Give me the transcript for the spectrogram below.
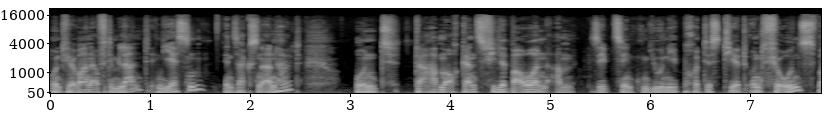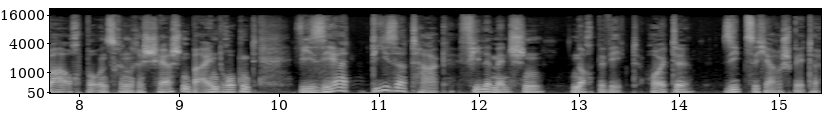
Und wir waren auf dem Land in Jessen, in Sachsen-Anhalt. Und da haben auch ganz viele Bauern am 17. Juni protestiert. Und für uns war auch bei unseren Recherchen beeindruckend, wie sehr dieser Tag viele Menschen noch bewegt. Heute 70 Jahre später.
